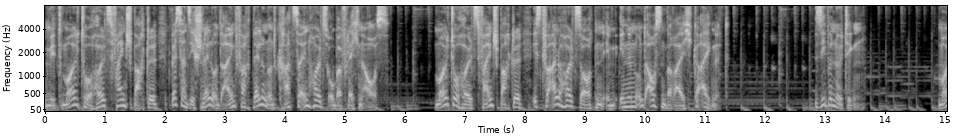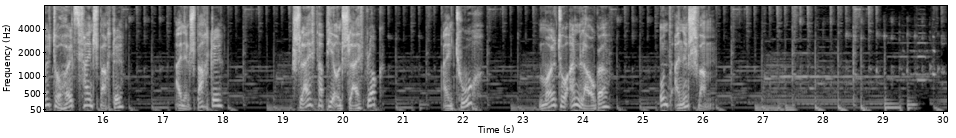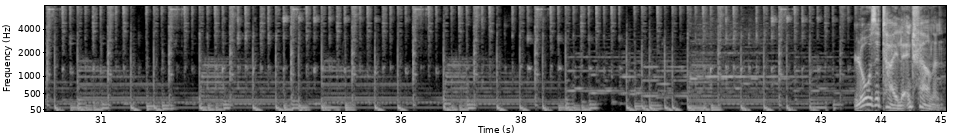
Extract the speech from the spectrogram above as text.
Mit Molto Holzfeinspachtel bessern Sie schnell und einfach Dellen und Kratzer in Holzoberflächen aus. Molto Holzfeinspachtel ist für alle Holzsorten im Innen- und Außenbereich geeignet. Sie benötigen Molto Holzfeinspachtel, einen Spachtel, Schleifpapier und Schleifblock, ein Tuch, Molto Anlauger und einen Schwamm. Lose Teile entfernen.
